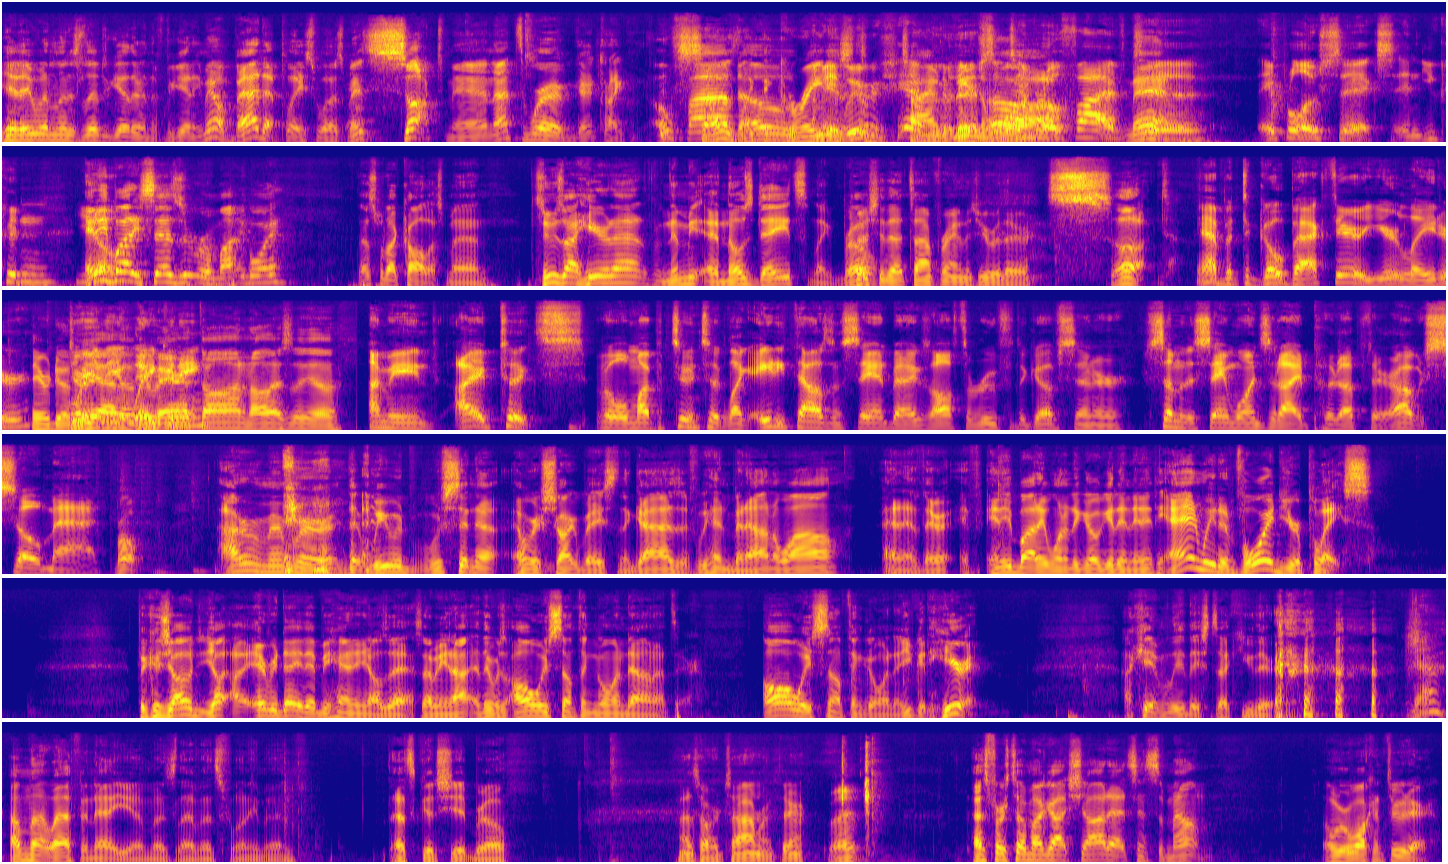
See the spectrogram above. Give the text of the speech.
Yeah, they wouldn't let us live together in the beginning. Man, how bad that place was, man. It sucked, man. That's where like oh five sounds to like the oh- greatest we were, yeah, time we to be in the war. September 05 Man. to April 06, and you couldn't. You Anybody know, says it, we're a mighty boy, that's what I call us, man. As soon as I hear that from them and those dates, I'm like, bro, Especially that time frame that you were there. sucked. yeah, but to go back there a year later, They were doing- during yeah, the awakening. marathon and all that stuff. Yeah. I mean, I took well, my platoon took like eighty thousand sandbags off the roof of the Gov Center. Some of the same ones that I had put up there. I was so mad. bro. I remember that we would we're sitting out over at Shark Base, and the guys, if we hadn't been out in a while, and if there if anybody wanted to go get into anything, and we'd avoid your place because y'all, y'all uh, every day they'd be handing y'all's ass. I mean, I, there was always something going down out there, always something going down. You could hear it. I can't believe they stuck you there. Yeah. I'm not laughing at you. I'm just laughing. That's funny, man. That's good shit, bro. That's a hard time right there. Right? That's the first time I got shot at since the mountain. And we were walking through there.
